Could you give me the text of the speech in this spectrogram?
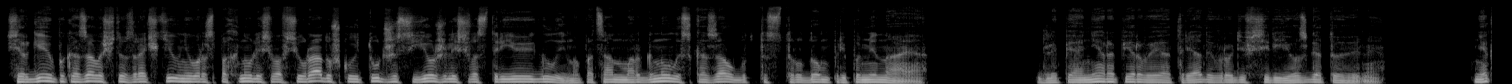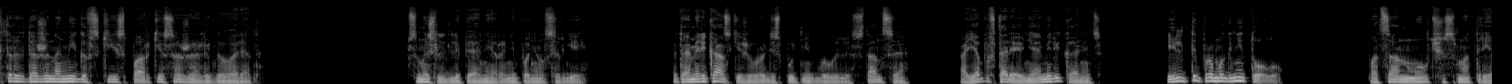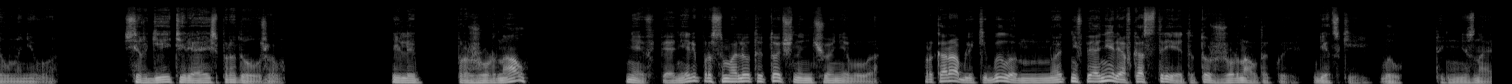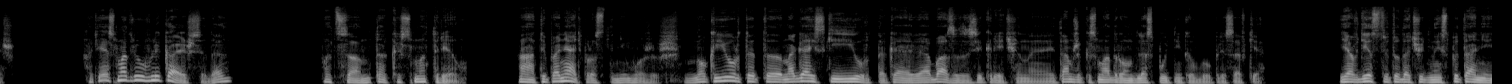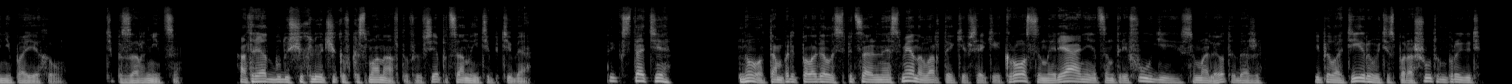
Сергею показалось, что зрачки у него распахнулись во всю радужку и тут же съежились в острие иглы, но пацан моргнул и сказал, будто с трудом припоминая. Для пионера первые отряды вроде всерьез готовили. Некоторых даже на миговские спарки сажали, говорят. «В смысле для пионера?» — не понял Сергей. «Это американский же вроде спутник был или станция. А я, повторяю, не американец. Или ты про магнитолу?» Пацан молча смотрел на него. Сергей, теряясь, продолжил. «Или про журнал?» «Не, в «Пионере» про самолеты точно ничего не было. Про кораблики было, но это не в «Пионере», а в «Костре». Это тоже журнал такой детский был. Ты не знаешь. Хотя я смотрю, увлекаешься, да? Пацан так и смотрел. А, ты понять просто не можешь. Нок-юрт — это Нагайский юрт, такая авиабаза засекреченная, и там же космодром для спутников был при совке. Я в детстве туда чуть на испытания не поехал, типа зорницы. Отряд будущих летчиков-космонавтов, и все пацаны типа тебя. Ты, кстати... Ну, там предполагалась специальная смена в Артеке, всякие кроссы, ныряния, центрифуги, самолеты даже. И пилотировать, и с парашютом прыгать.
